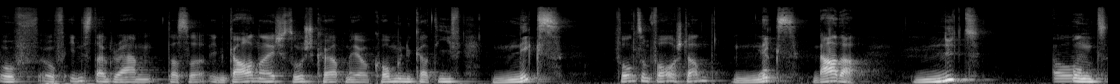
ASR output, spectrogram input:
auf, auf Instagram, dass er in Ghana ist. Sonst hört man ja kommunikativ nichts von unserem Vorstand. Nix. Nada. Nichts. Und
